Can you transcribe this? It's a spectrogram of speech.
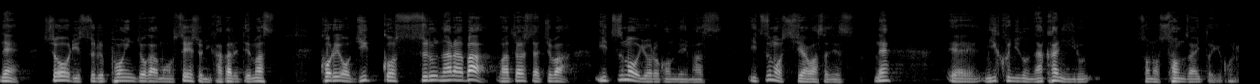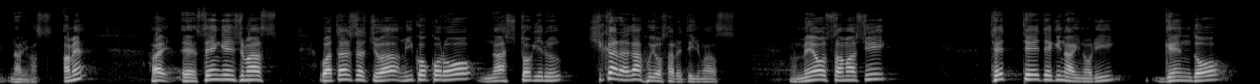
ね、勝利するポイントがもう聖書に書かれています。これを実行するならば私たちはいつも喜んでいます。いつも幸せです。ね、えー、御国の中にいるその存在ということになります。アメはい、えー、宣言します。私たちは御心を成し遂げる力が付与されています。目を覚まし徹底的な祈り言動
